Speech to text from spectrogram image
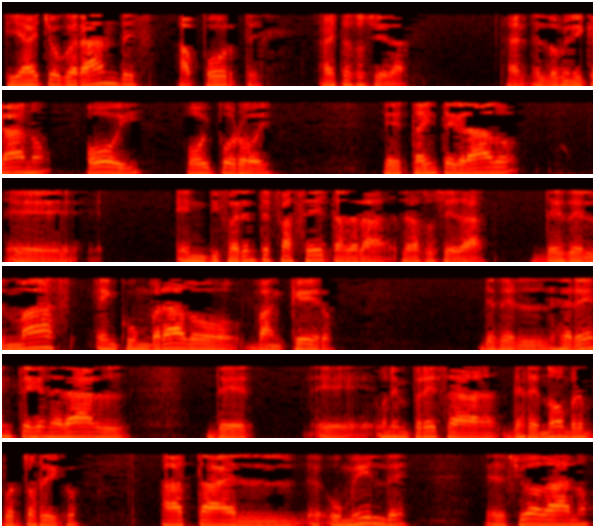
y ha hecho grandes aportes a esta sociedad. El, dominicano hoy, hoy por hoy, está integrado eh, en diferentes facetas de la, sociedad, desde el más encumbrado banquero, desde el gerente general de eh, una empresa de renombre en Puerto Rico hasta el eh, humilde ciudadano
